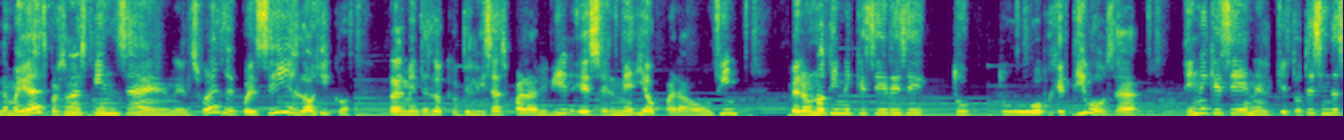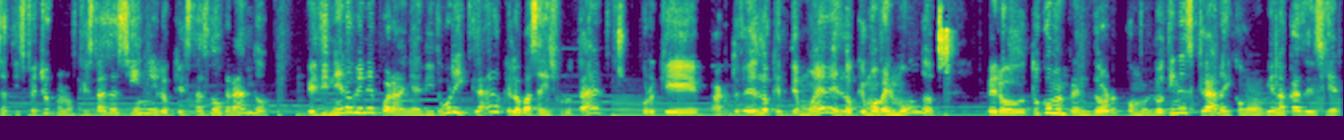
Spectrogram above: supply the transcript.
la mayoría de las personas piensa en el sueldo y pues sí, es lógico, realmente es lo que utilizas para vivir, es el medio para un fin, pero no tiene que ser ese tu, tu objetivo, o sea, tiene que ser en el que tú te sientas satisfecho con lo que estás haciendo y lo que estás logrando. El dinero viene por añadidura y claro que lo vas a disfrutar, porque es lo que te mueve, es lo que mueve el mundo. Pero tú como emprendedor, como lo tienes claro y como bien lo acabas de decir,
